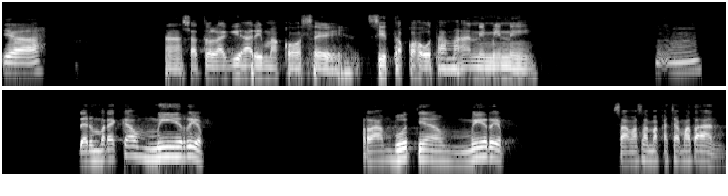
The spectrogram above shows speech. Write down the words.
Ya. Nah, satu lagi Arima Kose, si tokoh utama anime ini. Mm -hmm. Dan mereka mirip. Rambutnya mirip. Sama-sama kacamataan.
